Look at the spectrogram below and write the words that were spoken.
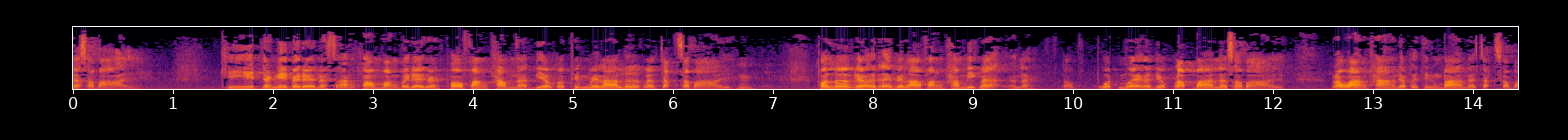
จะสบาย คิดอย่างนี้ไปได้นะ สร้างความหวังไปได้ใช่ไหมพอฟังธรรมนะ เดี๋ยวก็ถึงเวลาเลิกแล้วจักสบาย พอเลิกแล้วได้เวลาฟังธรรมอีกแล้วนะปวดเมื่อยเดี๋ยวกลับบ้านแล้วสบาย ระหว่างทางเดี๋ยวไปถึงบ้านแล้วจักสบ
